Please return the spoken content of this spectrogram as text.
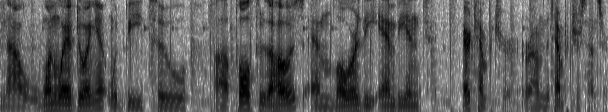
Now one way of doing it would be to uh, pull through the hose and lower the ambient air temperature around the temperature sensor.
